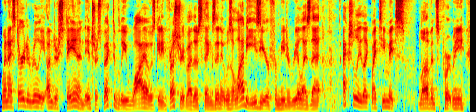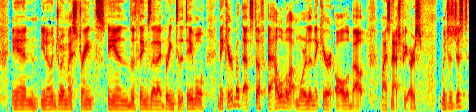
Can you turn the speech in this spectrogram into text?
when I started to really understand introspectively why I was getting frustrated by those things, then it was a lot easier for me to realize that actually, like my teammates love and support me and you know enjoy my strengths and the things that I bring to the table. And they care about that stuff a hell of a lot more than they care at all about my snatch PRs which is just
